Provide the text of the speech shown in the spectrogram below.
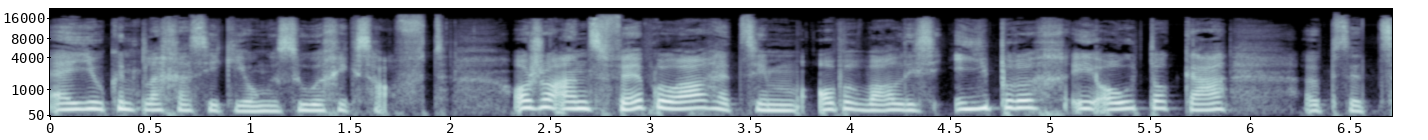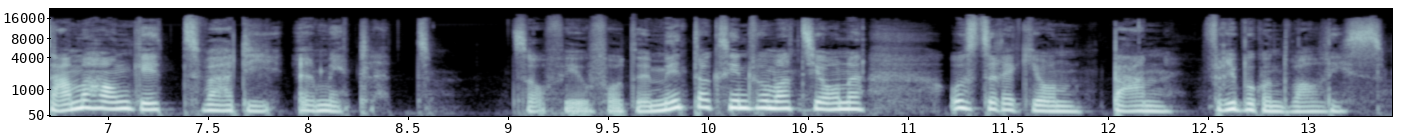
Ein Jugendlicher sei in Untersuchungshaft. Auch schon Ende Februar hat es im Oberwallis Einbrüche in Auto gegeben. Ob es einen Zusammenhang gibt, werde ermittelt. So viel von den Mittagsinformationen aus der Region Bern, Fribourg und Wallis.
